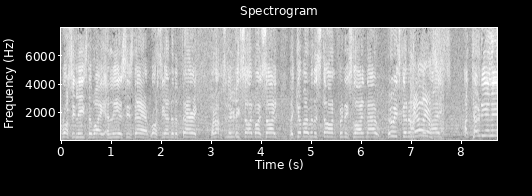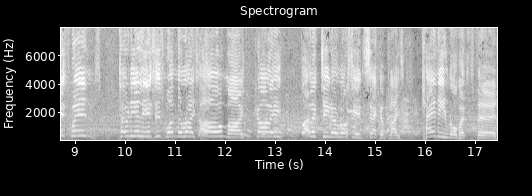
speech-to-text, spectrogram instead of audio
Rossi leads the way. Elias is there. Rossi under the fairing, but absolutely side by side. They come over the start and finish line now. Who is going to win Elias. the race? And Tony Elias wins. Tony Elias has won the race. Oh my golly! Valentino Rossi in second place. Kenny Roberts third.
